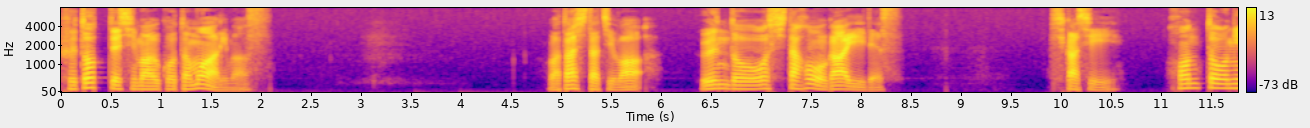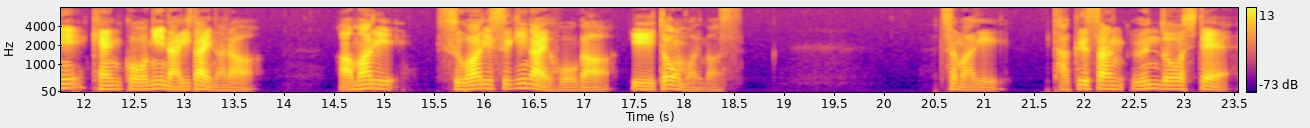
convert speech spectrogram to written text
太ってしまうこともあります。私たちは、運動をした方がいいです。しかし、本当に健康になりたいなら、あまり座りすぎない方がいいと思います。つまり、たくさん運動して、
